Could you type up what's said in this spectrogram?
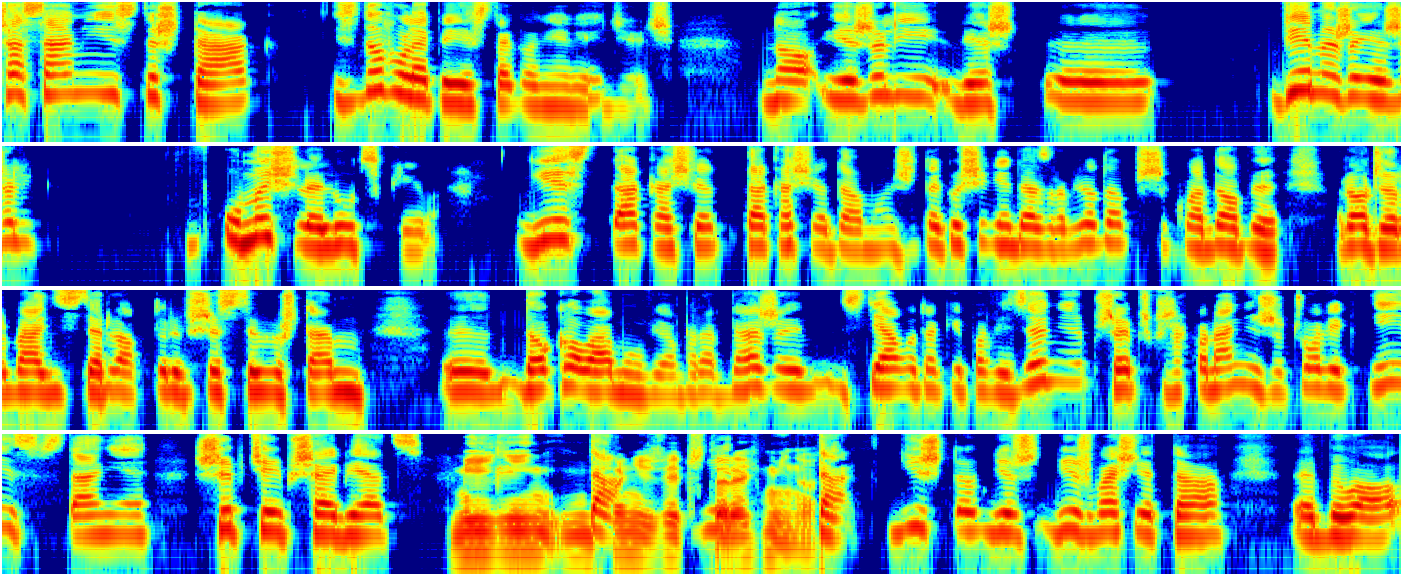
czasami jest też tak, i znowu lepiej jest tego nie wiedzieć. No, jeżeli, wiesz, yy, wiemy, że jeżeli w umyśle ludzkim jest taka, taka świadomość, że tego się nie da zrobić. No to przykładowy Roger Bannister, o którym wszyscy już tam y, dookoła mówią, prawda, że istniało takie powiedzenie, przekonanie, że człowiek nie jest w stanie szybciej przebiec. Mili tak, poniżej czterech minut. Tak, niż, to, niż, niż właśnie to e, było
